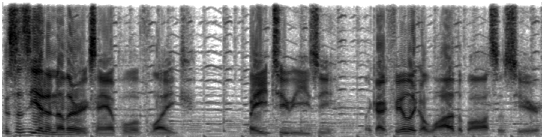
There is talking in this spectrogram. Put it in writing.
This is yet another example of, like, way too easy. Like, I feel like a lot of the bosses here,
